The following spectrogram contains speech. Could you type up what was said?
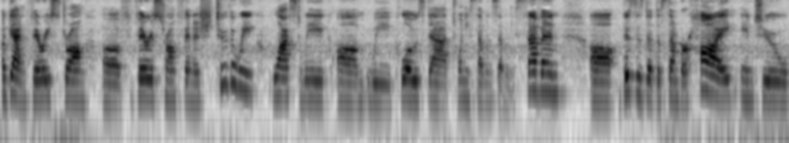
again, very strong, uh, very strong finish to the week. Last week, um, we closed at 27.77. Uh, this is the December high into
